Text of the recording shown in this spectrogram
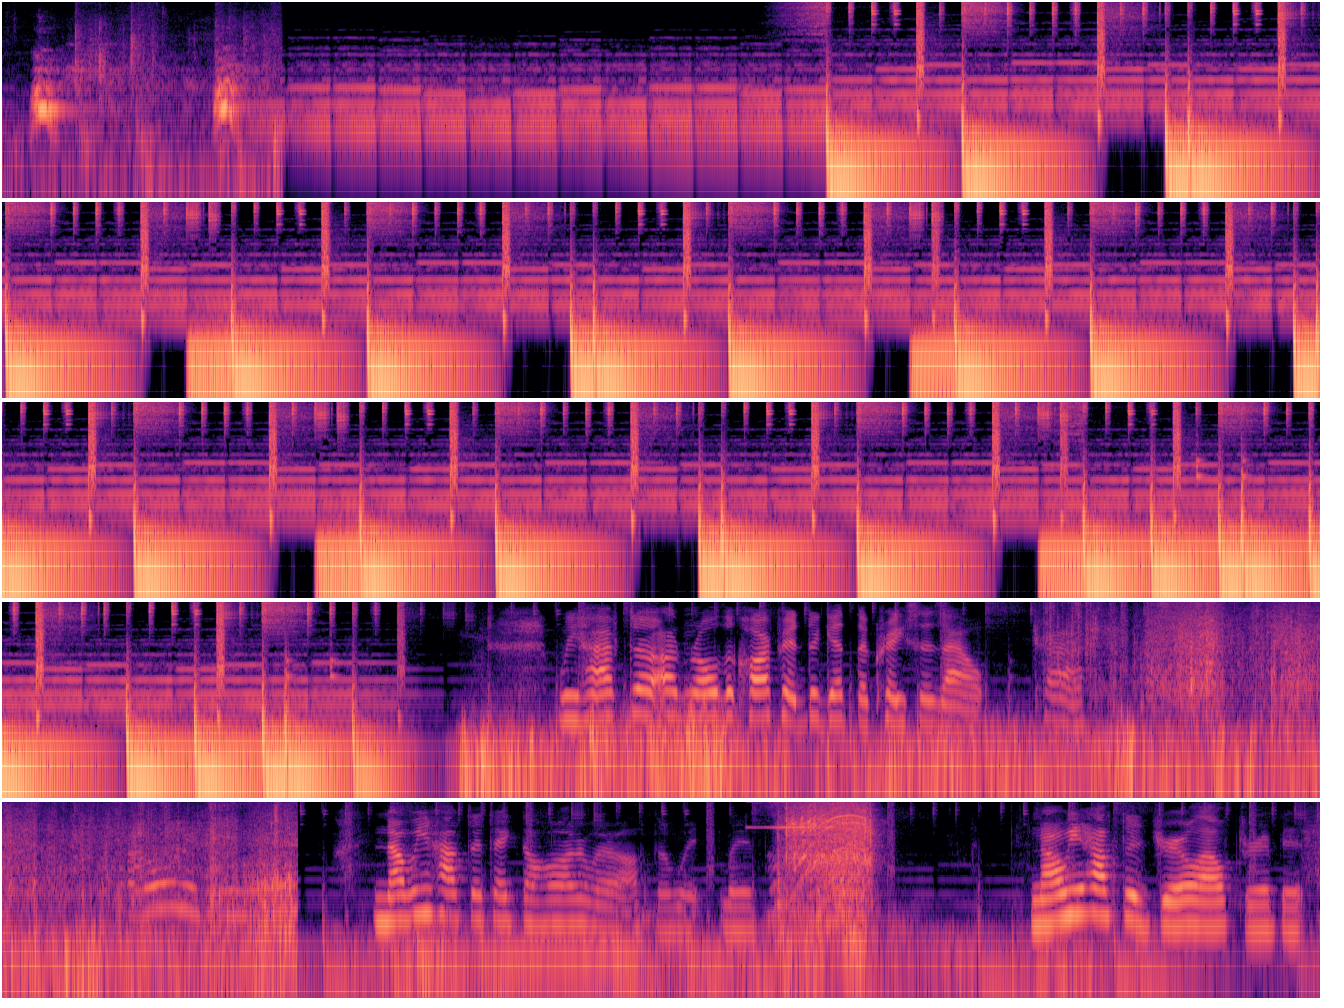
We have to unroll the carpet to get the creases out. Now we have to take the hardware off the lid. Now we have to drill out the rivets.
